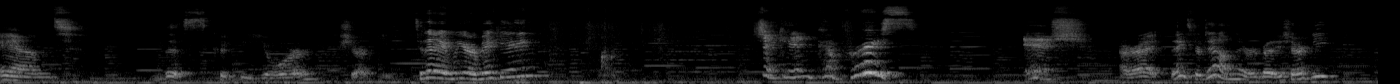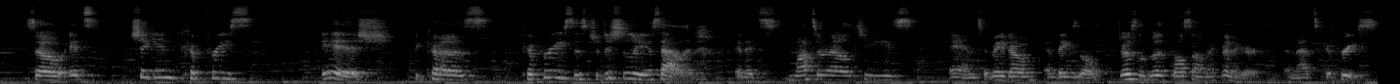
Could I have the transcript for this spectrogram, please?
and this could be your Sharky. Today we are making chicken caprese ish. All right, thanks for telling everybody, Sharky. So it's chicken caprese ish because caprese is traditionally a salad and it's mozzarella cheese and tomato and basil drizzled with balsamic vinegar and that's caprese.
